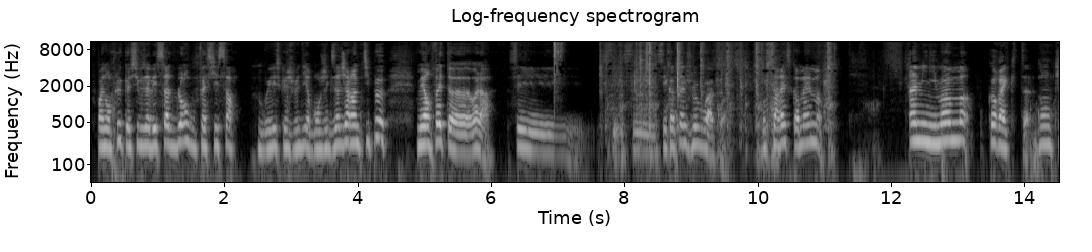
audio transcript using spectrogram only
Faut pas non plus que si vous avez ça de blanc, vous fassiez ça. Vous voyez ce que je veux dire? Bon, j'exagère un petit peu, mais en fait, euh, voilà, c'est comme ça que je le vois, quoi. Donc ça reste quand même un minimum correct. Donc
